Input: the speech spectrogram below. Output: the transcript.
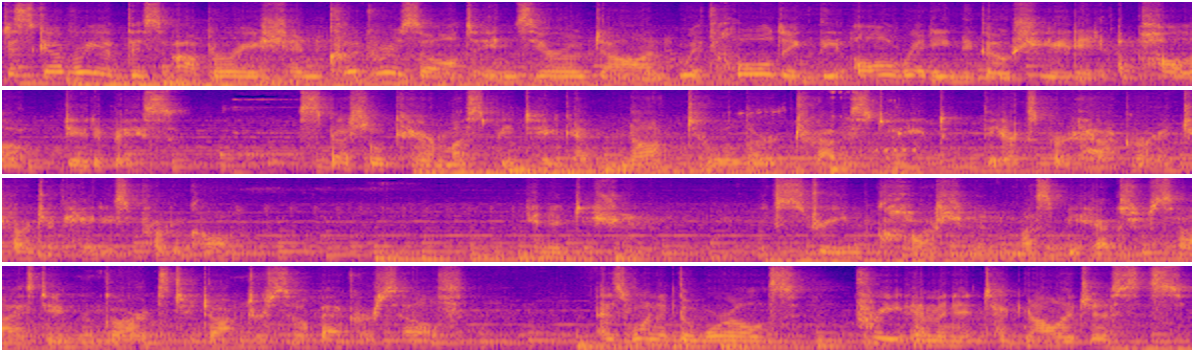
Discovery of this operation could result in Zero Dawn withholding the already negotiated Apollo database. Special care must be taken not to alert Travis Tate, the expert hacker in charge of Hades Protocol. In addition, extreme caution must be exercised in regards to Dr. Sobek herself. As one of the world's preeminent technologists,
